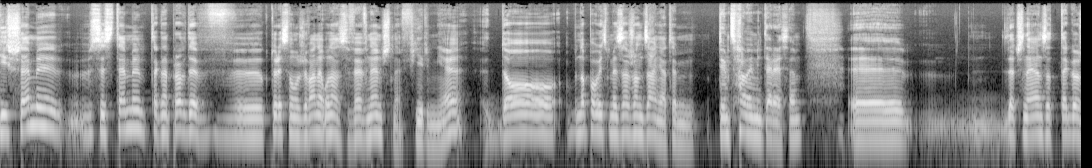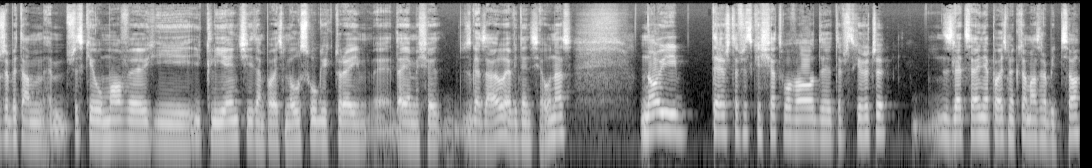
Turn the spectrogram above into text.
Piszemy systemy tak naprawdę, w, które są używane u nas wewnętrzne w firmie do, no powiedzmy, zarządzania tym, tym całym interesem. Yy, zaczynając od tego, żeby tam wszystkie umowy i, i klienci, tam powiedzmy usługi, której dajemy się zgadzały, ewidencja u nas. No i też te wszystkie światłowody, te wszystkie rzeczy, zlecenia, powiedzmy, kto ma zrobić co.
